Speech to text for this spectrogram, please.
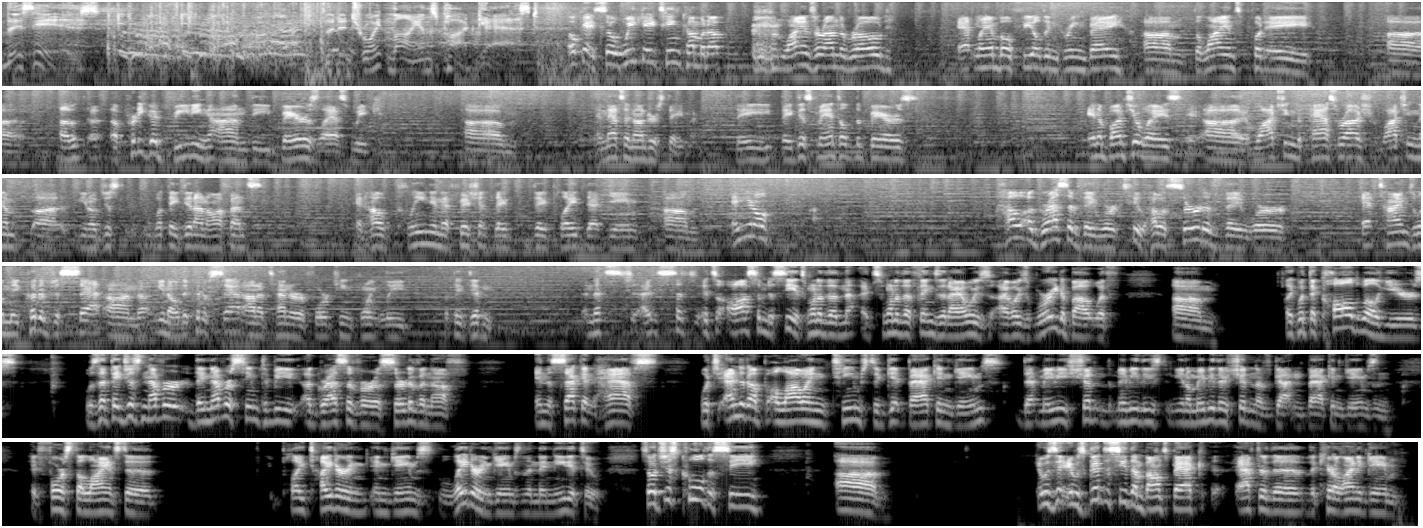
This is the Detroit Lions Podcast. Okay, so week 18 coming up. Lions are on the road at Lambeau Field in Green Bay. Um, the Lions put a uh, a, a, pretty good beating on the Bears last week, um, and that's an understatement. They they dismantled the Bears in a bunch of ways. Uh, watching the pass rush, watching them, uh, you know, just what they did on offense, and how clean and efficient they they played that game. Um, and you know how aggressive they were too, how assertive they were at times when they could have just sat on, you know, they could have sat on a 10 or a 14 point lead, but they didn't. And that's it's such, it's awesome to see. It's one of the it's one of the things that I always I always worried about with um like with the Caldwell years was that they just never they never seemed to be aggressive or assertive enough in the second halves which ended up allowing teams to get back in games that maybe shouldn't maybe these you know maybe they shouldn't have gotten back in games and it forced the Lions to play tighter in, in games later in games than they needed to. So it's just cool to see. Uh, it was it was good to see them bounce back after the the Carolina game,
